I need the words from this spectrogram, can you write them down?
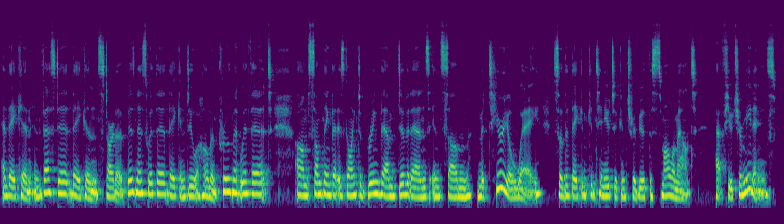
and they can invest it they can start a business with it they can do a home improvement with it um, something that is going to bring them dividends in some material way so that they can continue to contribute the small amount at future meetings.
